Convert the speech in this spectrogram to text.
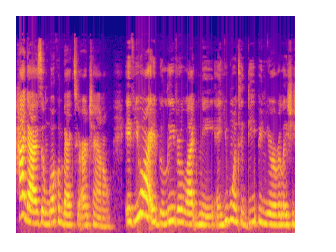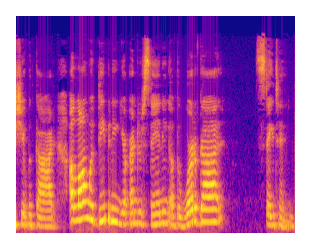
Hi guys and welcome back to our channel. If you are a believer like me and you want to deepen your relationship with God along with deepening your understanding of the Word of God, stay tuned.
